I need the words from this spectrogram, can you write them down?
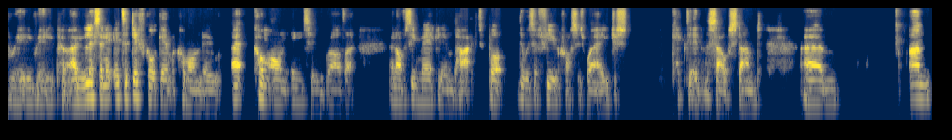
really really poor. And listen, it, it's a difficult game to come on to uh, come on into rather, and obviously make an impact. But there was a few crosses where he just kicked it into the south stand. Um, and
